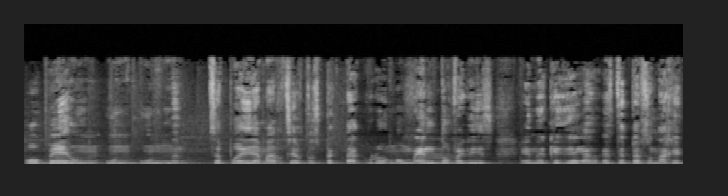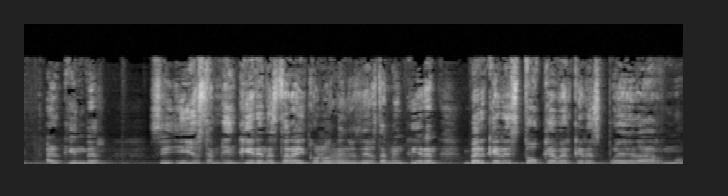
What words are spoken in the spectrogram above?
o ver un, un, un- se puede llamar cierto espectáculo, un momento Ujú. feliz en el que llega este personaje al kinder? Sí, y ellos también quieren estar ahí con los Claro. niños, ellos también quieren ver qué les toca, ver qué les puede dar, ¿no?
